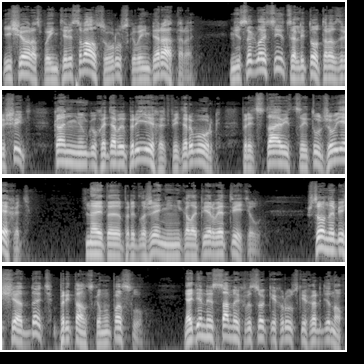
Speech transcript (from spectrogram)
еще раз поинтересовался у русского императора, не согласится ли тот разрешить Каннингу хотя бы приехать в Петербург, представиться и тут же уехать. На это предложение Николай I ответил, что он обещает дать британскому послу. Один из самых высоких русских орденов,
